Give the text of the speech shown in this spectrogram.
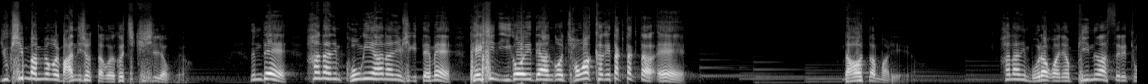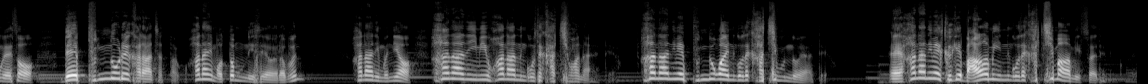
60만 명을 만드셨다고요. 그거 지키시려고요. 근데 하나님 공의 하나님이시기 때문에 대신 이거에 대한 건 정확하게 딱딱딱 예. 나왔단 말이에요. 하나님 뭐라고 하냐면 비느하스를 통해서 내 분노를 가라앉혔다고. 하나님 어떤 분이세요, 여러분? 하나님은요. 하나님이 화나는 곳에 같이 화나야 돼요. 하나님의 분노가 있는 곳에 같이 분노해야 돼요. 예, 하나님의 그게 마음이 있는 곳에 같이 마음이 있어야 되는 거예요.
